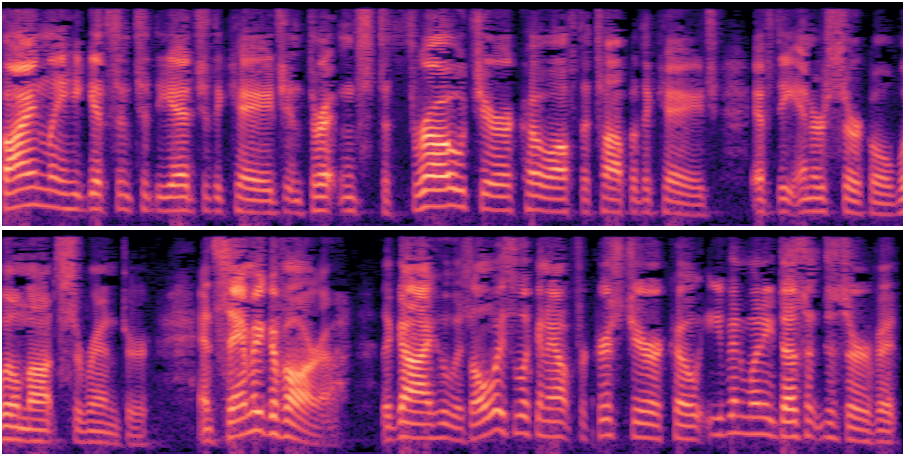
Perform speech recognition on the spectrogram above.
Finally, he gets into the edge of the cage and threatens to throw Jericho off the top of the cage if the inner circle will not surrender. And Sammy Guevara, the guy who is always looking out for Chris Jericho, even when he doesn't deserve it,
